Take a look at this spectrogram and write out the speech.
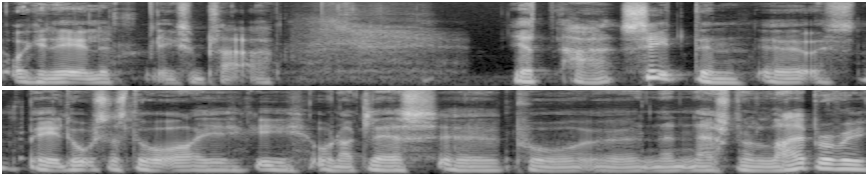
originale eksemplarer. Jeg har set den øh, bag lås og slå og i, i under glas øh, på øh, National Library,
